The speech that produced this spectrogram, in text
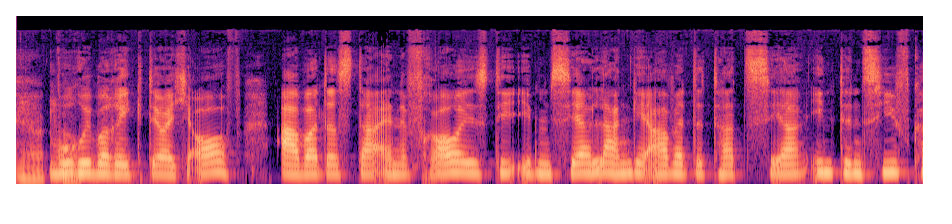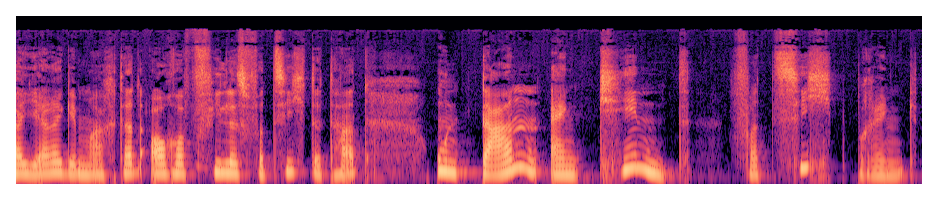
Ja, Worüber regt ihr euch auf? Aber dass da eine Frau ist, die eben sehr lang gearbeitet hat, sehr intensiv Karriere gemacht hat, auch auf vieles verzichtet hat und dann ein Kind Verzicht bringt,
